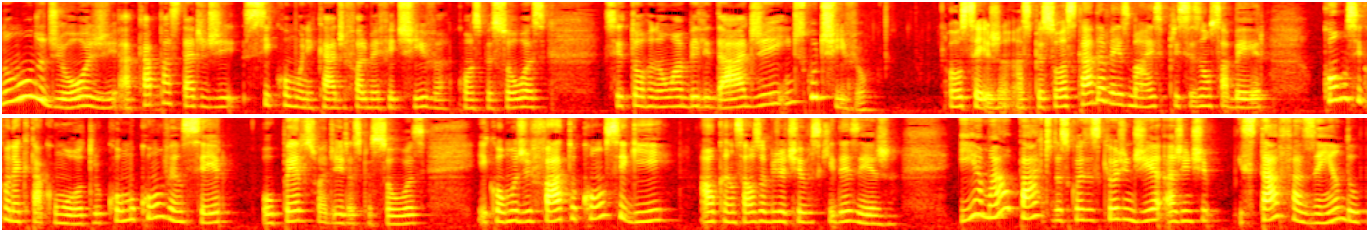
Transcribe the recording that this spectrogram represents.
No mundo de hoje, a capacidade de se comunicar de forma efetiva com as pessoas se tornou uma habilidade indiscutível. Ou seja, as pessoas cada vez mais precisam saber como se conectar com o outro, como convencer ou persuadir as pessoas e como de fato conseguir alcançar os objetivos que deseja. E a maior parte das coisas que hoje em dia a gente está fazendo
